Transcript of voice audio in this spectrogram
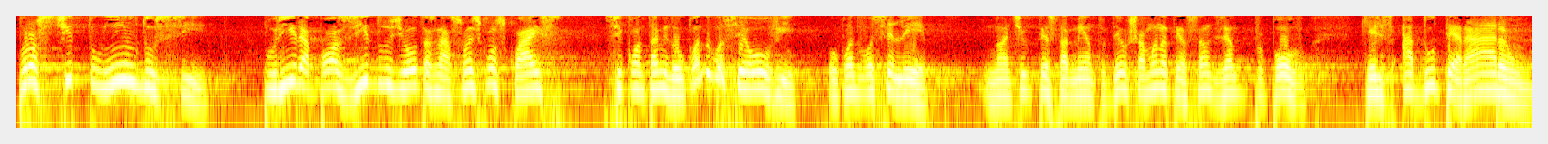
prostituindo-se por ir após ídolos de outras nações com os quais se contaminou. Quando você ouve ou quando você lê no Antigo Testamento, Deus chamando a atenção, dizendo para o povo que eles adulteraram,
